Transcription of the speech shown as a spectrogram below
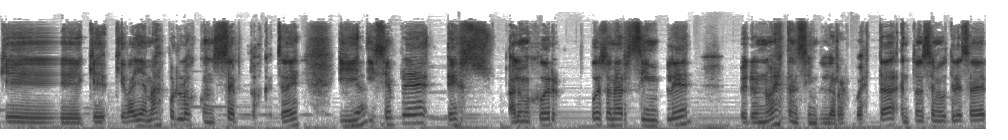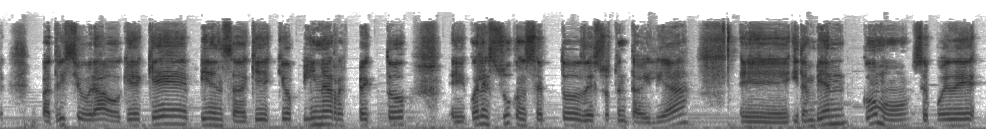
que, que vaya más por los conceptos, ¿cachai? Y, y, siempre es, a lo mejor puede sonar simple, pero no es tan simple la respuesta. Entonces me gustaría saber, Patricio Bravo, ¿qué, qué piensa, qué, qué, opina respecto, eh, cuál es su concepto de sustentabilidad eh, y también cómo se puede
